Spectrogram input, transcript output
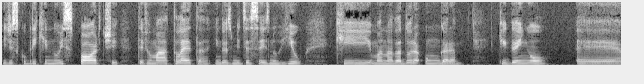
e descobri que no esporte teve uma atleta em 2016 no Rio, que uma nadadora húngara, que ganhou é,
